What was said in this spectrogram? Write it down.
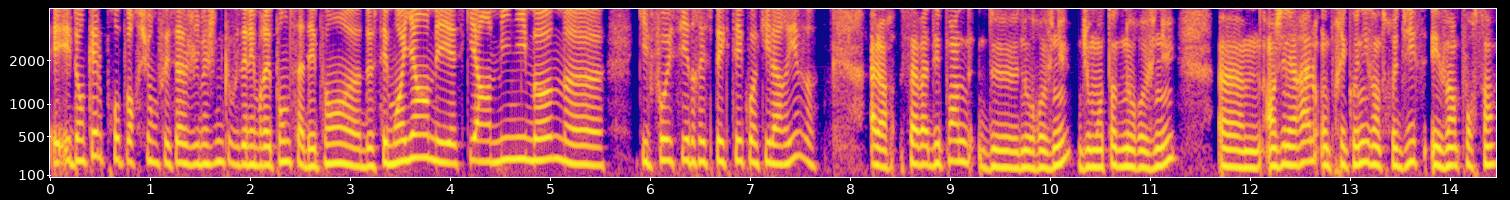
Et, dans quelle proportion on fait ça? J'imagine que vous allez me répondre, ça dépend euh, de ses moyens, mais est-ce qu'il y a un minimum euh, qu'il faut essayer de respecter quoi qu'il arrive? Alors, ça va dépendre de nos revenus, du montant de nos revenus. Euh, en général, on préconise entre 10 et 20%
